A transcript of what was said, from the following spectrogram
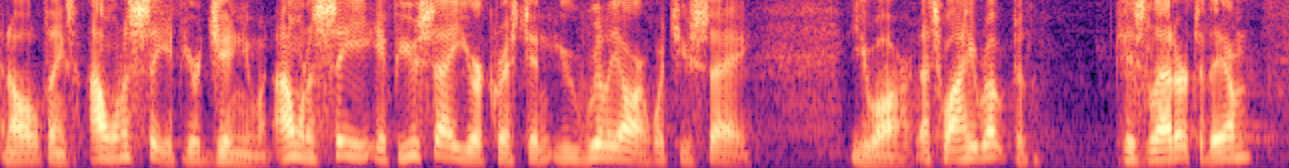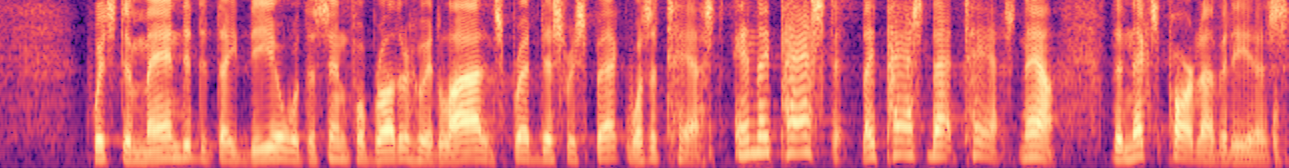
in all things. I want to see if you're genuine. I want to see if you say you're a Christian, you really are what you say you are. That's why he wrote to them. His letter to them, which demanded that they deal with the sinful brother who had lied and spread disrespect, was a test. And they passed it. They passed that test. Now, the next part of it is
